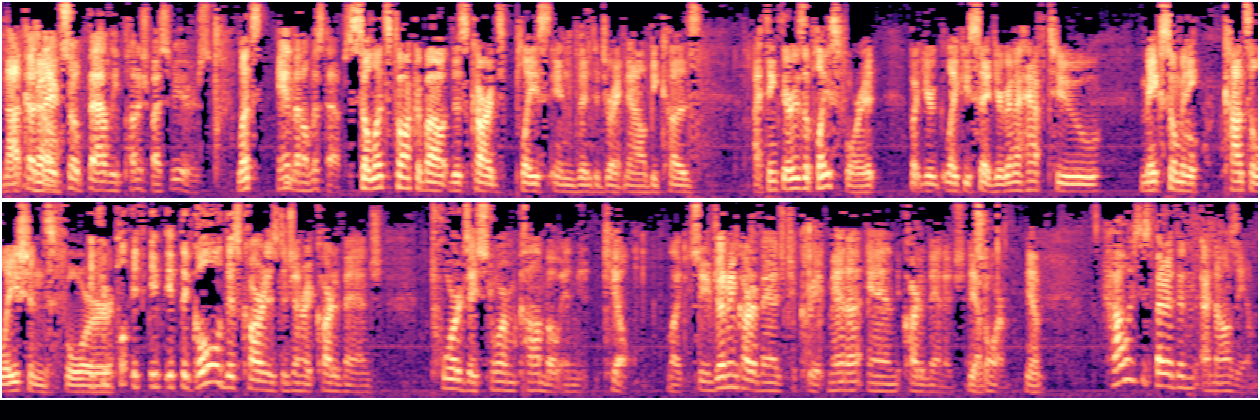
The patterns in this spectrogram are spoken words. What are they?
Not because no. they're so badly punished by spheres Let's and mental missteps. So let's talk about this card's place in vintage right now because I think there is a place for it, but you're like you said, you're going to have to make so many consolations If, for pl- if, if, if the goal of this card is to generate card advantage towards a storm combo and kill, like so, you're generating card advantage to create mana and card advantage in Yep. storm. Yep. How is this better than ad nauseam?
